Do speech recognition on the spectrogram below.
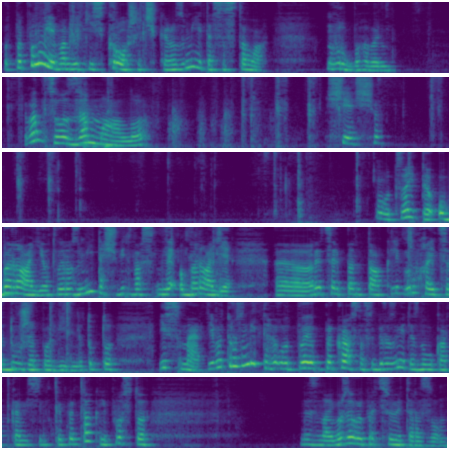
От пропонує вам якісь крошечки, розумієте, со стола. Ну, грубо говорю. Вам цього замало. Ще що? От, знаєте, обирає, от ви розумієте, що він вас не обирає. Е, Рицарь Пентаклів рухається дуже повільно. Тобто і смерть. І от розумієте, от ви прекрасно собі розумієте, знову картка вісімки Пентаклів, просто не знаю, можливо, ви працюєте разом.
